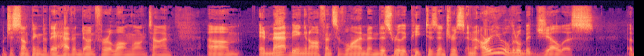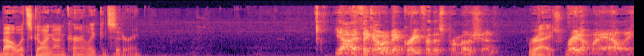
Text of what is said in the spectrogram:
which is something that they haven't done for a long, long time. Um, and Matt, being an offensive lineman, this really piqued his interest. And are you a little bit jealous about what's going on currently, considering? Yeah, I think I would have been great for this promotion. Right. It's right up my alley.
